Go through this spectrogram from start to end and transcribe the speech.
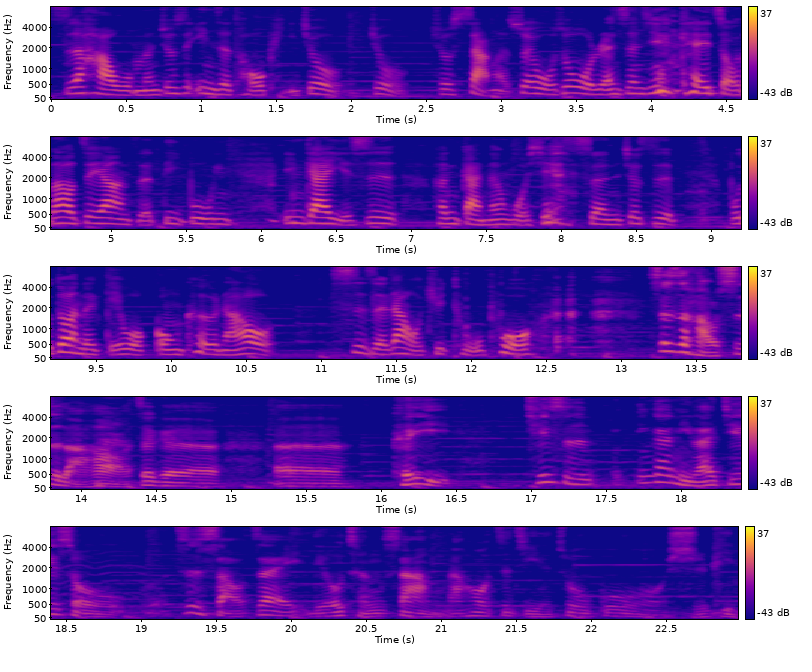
只好我们就是硬着头皮就就就上了，所以我说我人生今天可以走到这样子的地步，应应该也是很感恩我先生，就是不断的给我功课，然后试着让我去突破。这是好事啦哈。这个呃，可以，其实应该你来接手，至少在流程上，然后自己也做过食品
